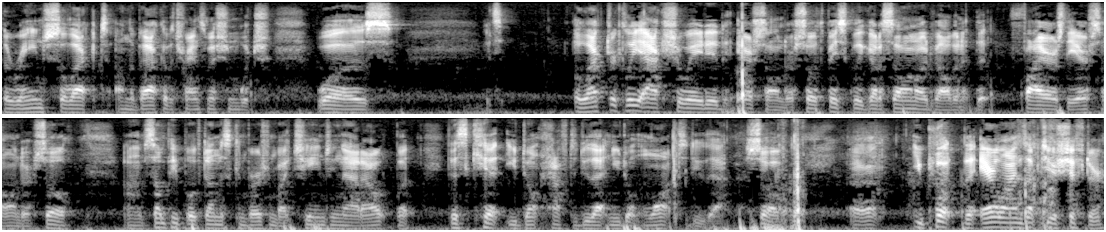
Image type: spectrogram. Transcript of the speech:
the range select on the back of the transmission, which was electrically actuated air cylinder. So it's basically got a solenoid valve in it that fires the air cylinder. So um, some people have done this conversion by changing that out, but this kit, you don't have to do that and you don't want to do that. So uh, you put the air lines up to your shifter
